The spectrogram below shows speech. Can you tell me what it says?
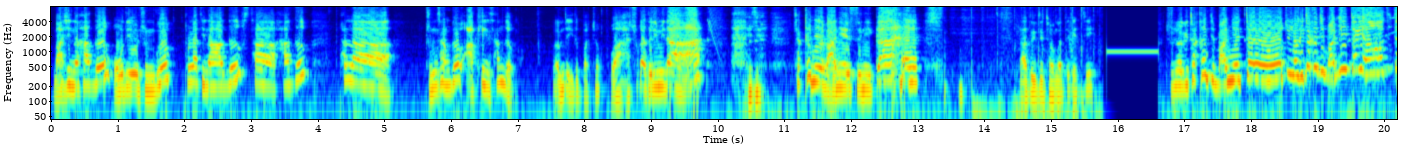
마시는 하급, 오디오 중급, 플라티나 하급, 스타 하급, 팔라 중상급, 아케인 상급. 완전 이득 봤죠? 와, 축하드립니다. 이제 착한 일 많이 했으니까 나도 이제 저거 뜨겠지. 준혁이 착한 짓 많이 했죠요. 준혁이 착한 짓 많이 했죠요. 진짜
